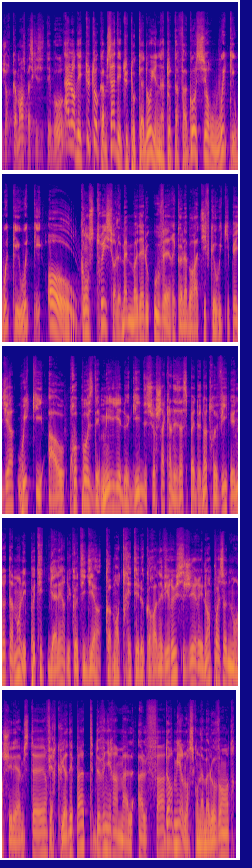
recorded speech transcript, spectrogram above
Je recommence parce que c'était beau. Alors des tutos comme ça, des tutos cadeaux, il y en a tout un fagot sur Wiki, Wiki, Wikio. Construit sur le même modèle ouvert et collaboratif que Wikipédia, WikiHow propose des milliers de guides sur chacun des aspects de notre vie et notamment les petites galères du quotidien. Comment traiter le coronavirus, gérer l'empoisonnement chez les hamsters, faire cuire des pâtes, devenir un mâle alpha, dormir lorsqu'on a mal au ventre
